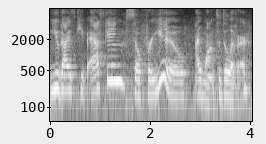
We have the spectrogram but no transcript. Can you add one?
You guys keep asking, so for you, I want to deliver.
